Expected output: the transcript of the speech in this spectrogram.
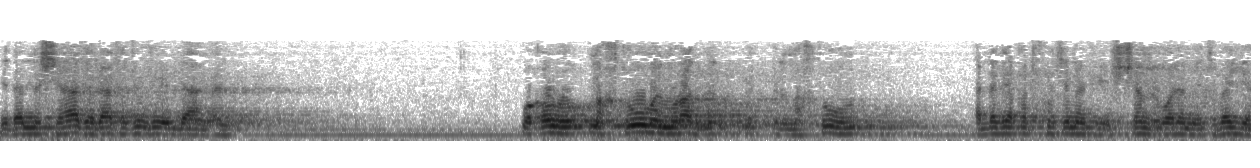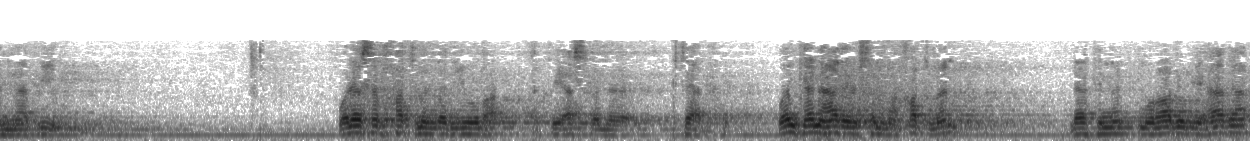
إذا الشهادة لا تجوز إلا عن علم. وقوله مختوم المراد بالمختوم الذي قد ختم فيه الشمع ولم يتبين ما فيه. وليس الختم الذي يوضع في أسفل كتابه وإن كان هذا يسمى ختما لكن المراد بهذا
